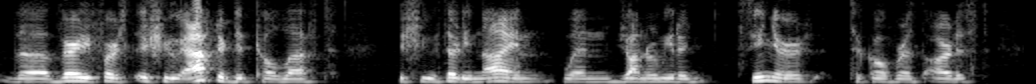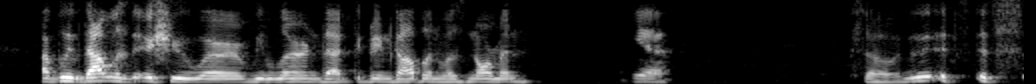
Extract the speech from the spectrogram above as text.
the very first issue after Ditko left, issue thirty nine, when John Romita Sr. took over as the artist, I believe that was the issue where we learned that the Green Goblin was Norman. yeah, So it's it's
